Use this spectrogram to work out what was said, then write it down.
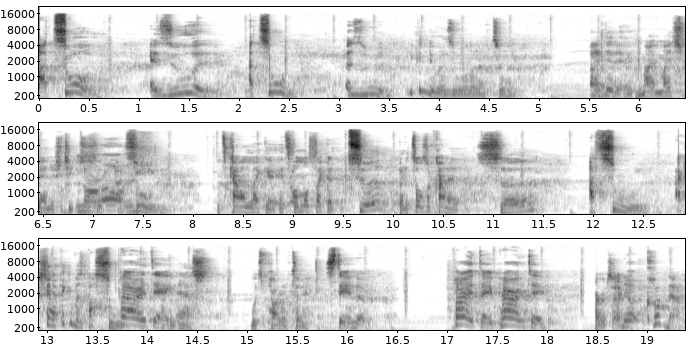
Azul. Azul. Azul. Azul. You can do azul or azul. I uh, did it. My, my Spanish teacher said azul. It's kind of like a. It's almost like a t, but it's also kind of s. Azul. Actually, I think it was azul. Parate. Like an S. What's parate? Stand up. Parate, parate. Parate. No, calm down.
